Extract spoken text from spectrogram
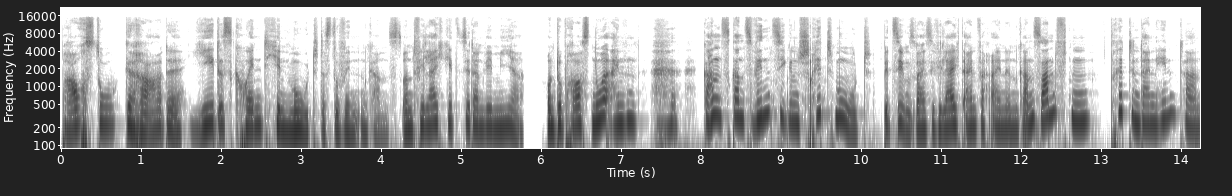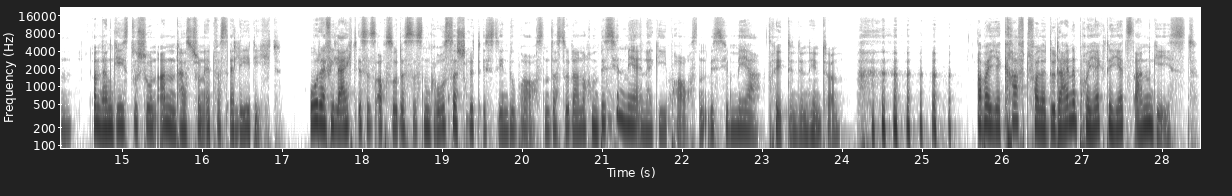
brauchst du gerade jedes Quäntchen Mut, das du finden kannst. Und vielleicht geht es dir dann wie mir. Und du brauchst nur einen ganz, ganz winzigen Schrittmut, beziehungsweise vielleicht einfach einen ganz sanften Tritt in deinen Hintern. Und dann gehst du schon an und hast schon etwas erledigt. Oder vielleicht ist es auch so, dass es ein großer Schritt ist, den du brauchst und dass du da noch ein bisschen mehr Energie brauchst, ein bisschen mehr Tritt in den Hintern. Aber je kraftvoller du deine Projekte jetzt angehst,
